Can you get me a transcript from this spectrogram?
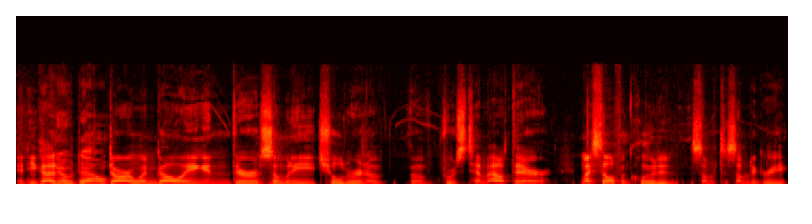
And he got Mm-hmm. No doubt. Mm-hmm. Darwyn going, and there are so many children of, of Bruce Timm out there, myself Mm-hmm. included, some to some degree.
